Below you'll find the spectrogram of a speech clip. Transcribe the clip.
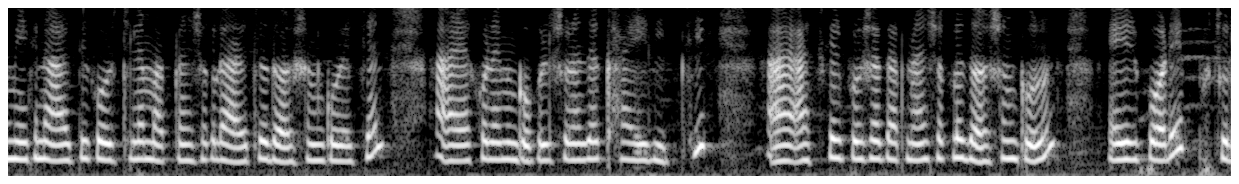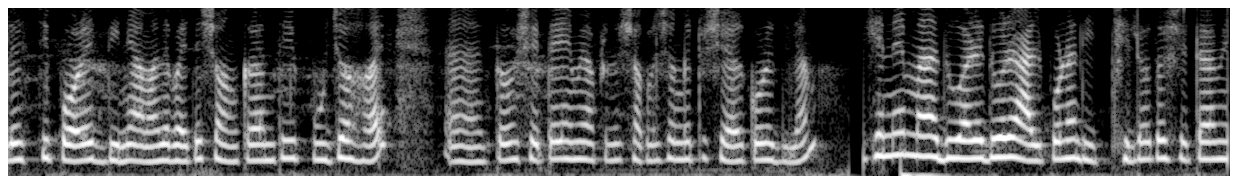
আমি এখানে আরতি করছিলাম, আপনারা সকলে আরতিও দর্শন করেছেন। আর এখন আমি গোপাল সোনাদের খাইয়ে দিচ্ছি। আর আজকের প্রসাদ আপনারা সকলে দর্শন করুন। এরপরে চলে এসেছি পরের দিনে, আমাদের বাড়িতে সংক্রান্তির পুজো হয়। তো সেটাই আমি আপনাদের সকলের সঙ্গে একটু শেয়ার করে দিলাম। এখানে মা দুয়ারে দুয়ারে আলপনা দিচ্ছিল, তো সেটা আমি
